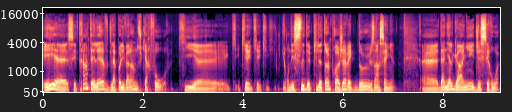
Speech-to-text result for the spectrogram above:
Et euh, c'est 30 élèves de la polyvalente du Carrefour qui, euh, qui ont décidé de piloter un projet avec deux enseignants, euh, Daniel Gagné et Jesse Roy.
